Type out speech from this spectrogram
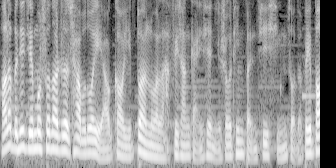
好了，本期节目说到这，差不多也要告一段落了。非常感谢你收听本期《行走的背包》，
